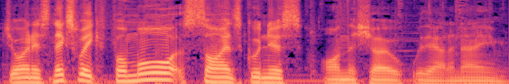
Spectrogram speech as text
Join us next week for more science goodness on the show without a name.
